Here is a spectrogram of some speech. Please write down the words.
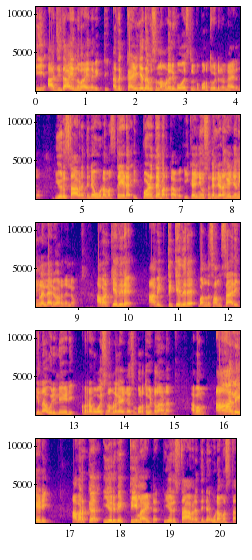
ഈ അജിത എന്ന് പറയുന്ന വ്യക്തി അത് കഴിഞ്ഞ ദിവസം നമ്മളൊരു വോയിസ് ക്ലിപ്പ് പുറത്തു വിട്ടിട്ടുണ്ടായിരുന്നു. ഈ ഒരു സ്ഥാപനത്തിന്റെ ഉടമസ്ഥയുടെ ഇപ്പോഴത്തെ ഭർത്താവ്. ഈ കഴിഞ്ഞ ദിവസം കല്യാണം കഴിഞ്ഞ നിങ്ങൾ എല്ലാവരും അറിഞ്ഞല്ലോ. അവർക്കെതിരെ ആ വ്യക്തിക്കെതിരെ വന്ന് സംസാരിക്കുന്ന ഒരു ലേഡി അവരുടെ വോയിസ് നമ്മൾ കഴിഞ്ഞ ദിവസം പുറത്തു വിട്ടതാണ്. അപ്പം ആ ലേഡി അവർക്ക് ഈ ഒരു വ്യക്തിയുമായിട്ട് ഈ ഒരു സ്ഥാപനത്തിന്റെ ഉടമസ്ഥ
